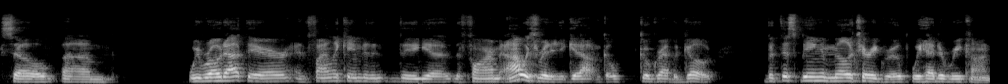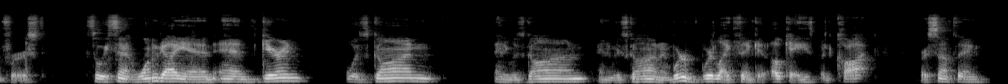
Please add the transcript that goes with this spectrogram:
So um, we rode out there and finally came to the the, uh, the, farm. And I was ready to get out and go go grab a goat. But this being a military group, we had to recon first. So we sent one guy in, and Garen was gone and he was gone and he was gone and we're we're like thinking okay he's been caught or something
